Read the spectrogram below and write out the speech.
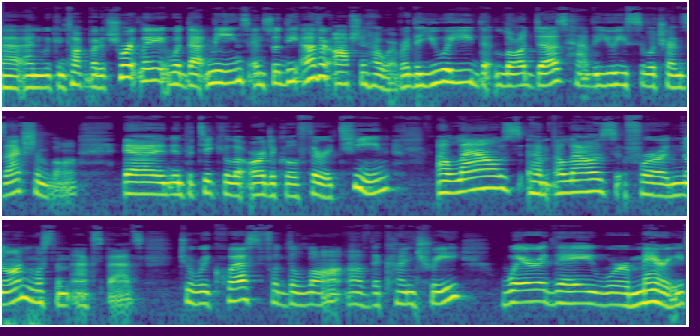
Uh, and we can talk about it shortly, what that means. And so the other option, however, the UAE law does have the UAE civil transaction law, and in particular, Article 13 allows um, allows for non-Muslim expats to request for the law of the country where they were married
